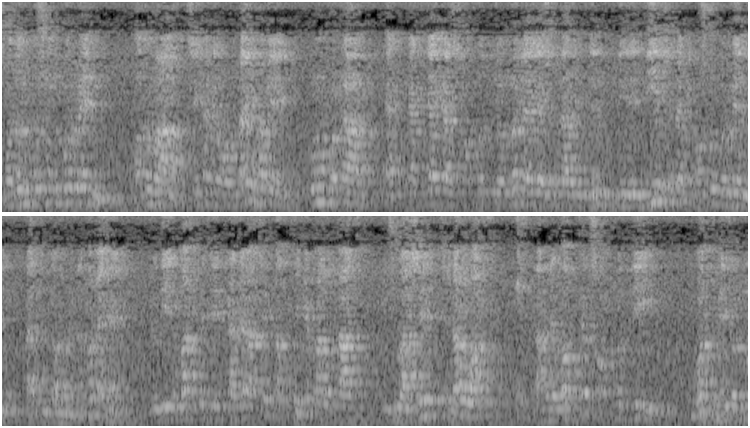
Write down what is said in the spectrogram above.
স্বজন পোষণ করবেন, অথবা সেখানে অন্যায় ভাবে কোন প্রকার এক এক জায়গার সম্পত্তি অন্য জায়গায় সেটা দিয়ে সেটাকে নষ্ট করবেন, তা কিন্তু হবে না। তবে হ্যাঁ যদি ওয়াক্ফ যে কাজে আছে তার থেকে ভালো কাজ কিছু আছে সেটাও ওয়াক্ফ তাহলে ওয়াক্ফের সম্পত্তি ওয়াক্ফের জন্য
